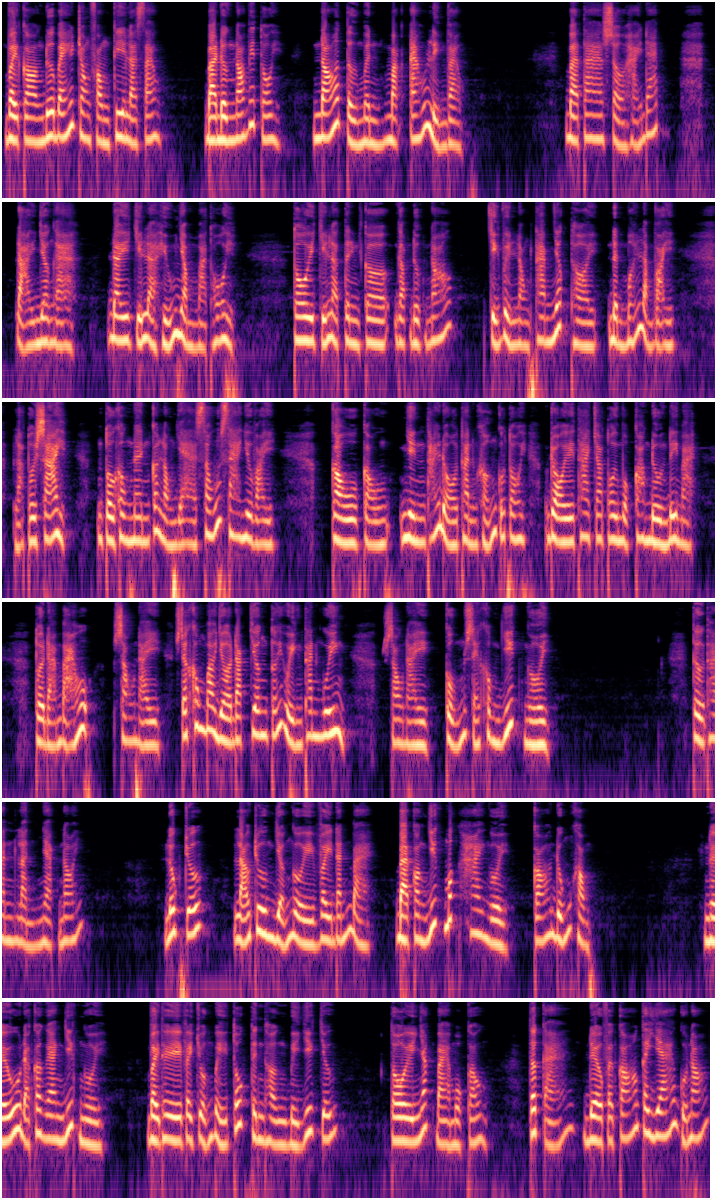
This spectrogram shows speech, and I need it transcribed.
Vậy còn đứa bé trong phòng kia là sao? Bà đừng nói với tôi, nó tự mình mặc áo liệm vào. Bà ta sợ hãi đáp. Đại nhân à, đây chỉ là hiểu nhầm mà thôi. Tôi chỉ là tình cờ gặp được nó, chỉ vì lòng tham nhất thời nên mới làm vậy. Là tôi sai, tôi không nên có lòng dạ xấu xa như vậy. Cầu cậu nhìn thái độ thành khẩn của tôi rồi tha cho tôi một con đường đi mà. Tôi đảm bảo sau này sẽ không bao giờ đặt chân tới huyện Thanh Nguyên. Sau này cũng sẽ không giết người. Từ Thanh lạnh nhạt nói. Lúc trước, Lão Trương dẫn người vây đánh bà. Bà còn giết mất hai người, có đúng không? Nếu đã có gan giết người, vậy thì phải chuẩn bị tốt tinh thần bị giết chứ. Tôi nhắc bà một câu, tất cả đều phải có cái giá của nó.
